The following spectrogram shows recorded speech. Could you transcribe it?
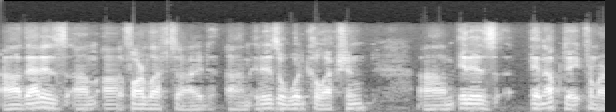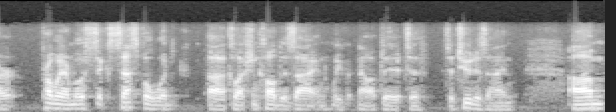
Uh, that is um, on the far left side. Um, it is a wood collection. Um, it is an update from our probably our most successful wood uh, collection called Design. We've now updated it to, to Two Design. Um,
